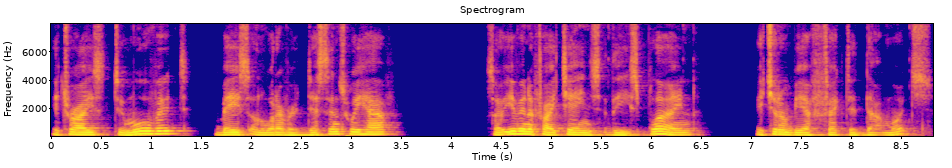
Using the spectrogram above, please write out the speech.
it tries to move it based on whatever distance we have. So even if I change the spline, it shouldn't be affected that much.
